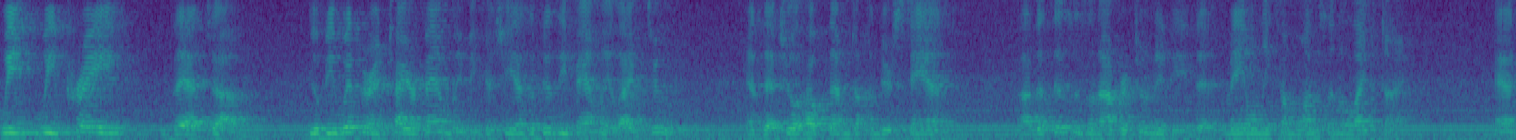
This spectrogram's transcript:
We, we pray that um, you'll be with her entire family because she has a busy family life too. And that you'll help them to understand uh, that this is an opportunity that may only come once in a lifetime. And,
